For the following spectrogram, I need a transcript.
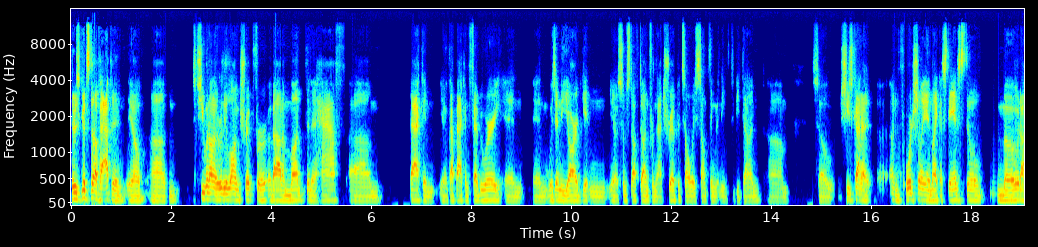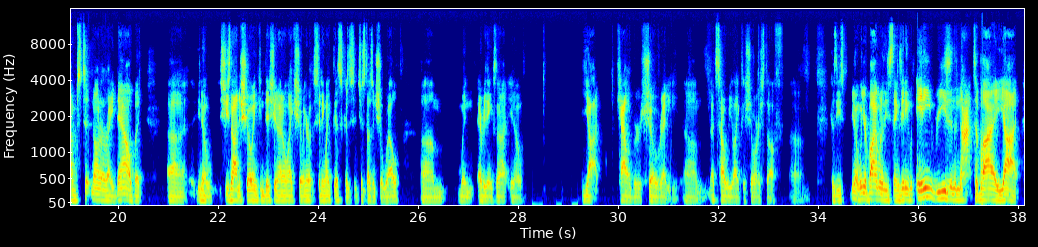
there's good stuff happening. You know, um, she went on a really long trip for about a month and a half. Um, back in you know got back in February and and was in the yard getting you know some stuff done from that trip. It's always something that needs to be done. Um, so she's kind of unfortunately in like a standstill mode. I'm sitting on her right now, but uh, you know she's not in showing condition. I don't like showing her sitting like this because it just doesn't show well um, when everything's not you know yacht caliber show ready. Um, that's how we like to show our stuff because um, these you know when you're buying one of these things, any any reason not to buy a yacht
